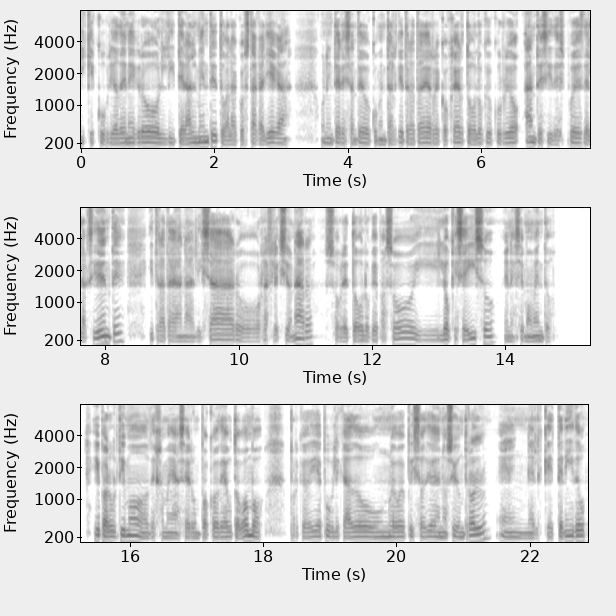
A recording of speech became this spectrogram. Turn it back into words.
y que cubrió de negro literalmente toda la costa gallega. Un interesante documental que trata de recoger todo lo que ocurrió antes y después del accidente y trata de analizar o reflexionar sobre todo lo que pasó y lo que se hizo en ese momento. Y por último, déjame hacer un poco de autobombo, porque hoy he publicado un nuevo episodio de No soy un troll en el que he tenido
